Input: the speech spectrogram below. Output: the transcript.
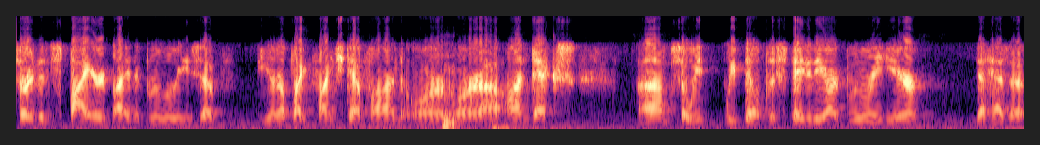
sort of inspired by the breweries of Europe, like Weihenstephan or or uh, Andechs. Um, so we we built a state-of-the-art brewery here that has an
